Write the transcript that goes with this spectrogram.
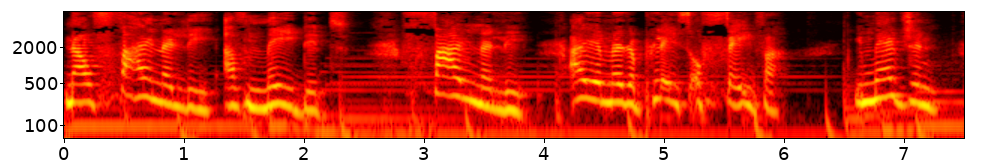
Now, finally, I've made it. Finally, I am at a place of favor. Imagine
